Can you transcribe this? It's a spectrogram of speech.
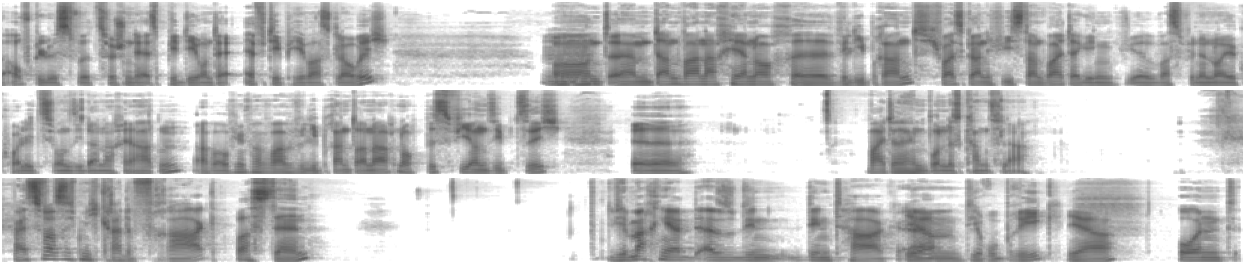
äh, aufgelöst wird zwischen der SPD und der FDP, war es, glaube ich. Und ähm, dann war nachher noch äh, Willy Brandt. Ich weiß gar nicht, wie es dann weiterging, wie, was für eine neue Koalition sie dann nachher hatten. Aber auf jeden Fall war Willy Brandt danach noch bis 74 äh, weiterhin Bundeskanzler. Weißt du, was ich mich gerade frage? Was denn? Wir machen ja also den, den Tag, Ja. ähm, die Rubrik. Ja. Und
